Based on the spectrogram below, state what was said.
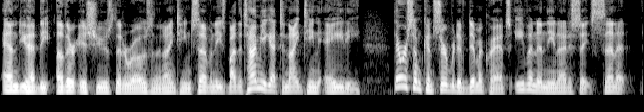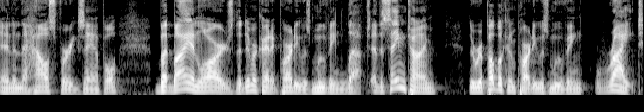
and you had the other issues that arose in the 1970s, by the time you got to 1980, there were some conservative Democrats, even in the United States Senate and in the House, for example. But by and large, the Democratic Party was moving left. At the same time, the Republican Party was moving right.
